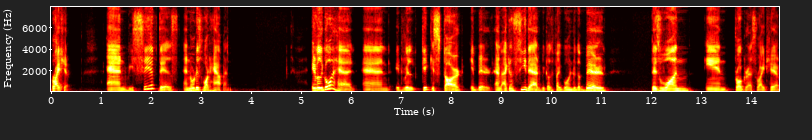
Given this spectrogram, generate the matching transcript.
right here. And we save this and notice what happened. It will go ahead and it will kick start a build. And I can see that because if I go into the build, there's one in progress right here.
